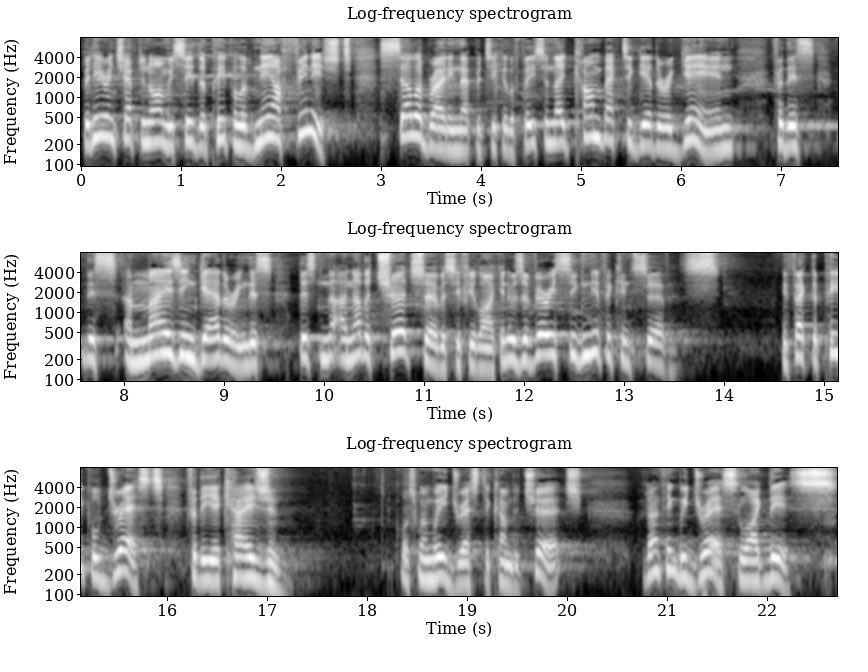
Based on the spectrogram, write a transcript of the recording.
But here in chapter 9, we see the people have now finished celebrating that particular feast and they'd come back together again for this, this amazing gathering, this, this another church service, if you like. And it was a very significant service. In fact, the people dressed for the occasion. Of course, when we dress to come to church, I don't think we dress like this.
